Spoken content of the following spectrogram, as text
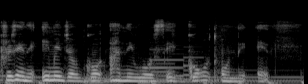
created in the image of God and he was a God on the earth.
